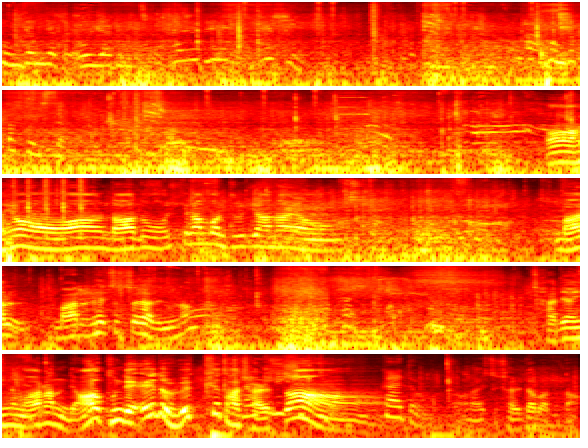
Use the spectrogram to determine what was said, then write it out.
공격력을 올려드리죠. 달비 개시. 아, 공격받고 있어. 아, 형, 아, 나도 힐 한 번 주지 않아요. 말, 말을 했었어야 됐나? 자리에 있는 거 알았는데. 아, 근데 애들 왜 이렇게 다 잘 쏴? 아. 나이스, 잘 잡았다. 아,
